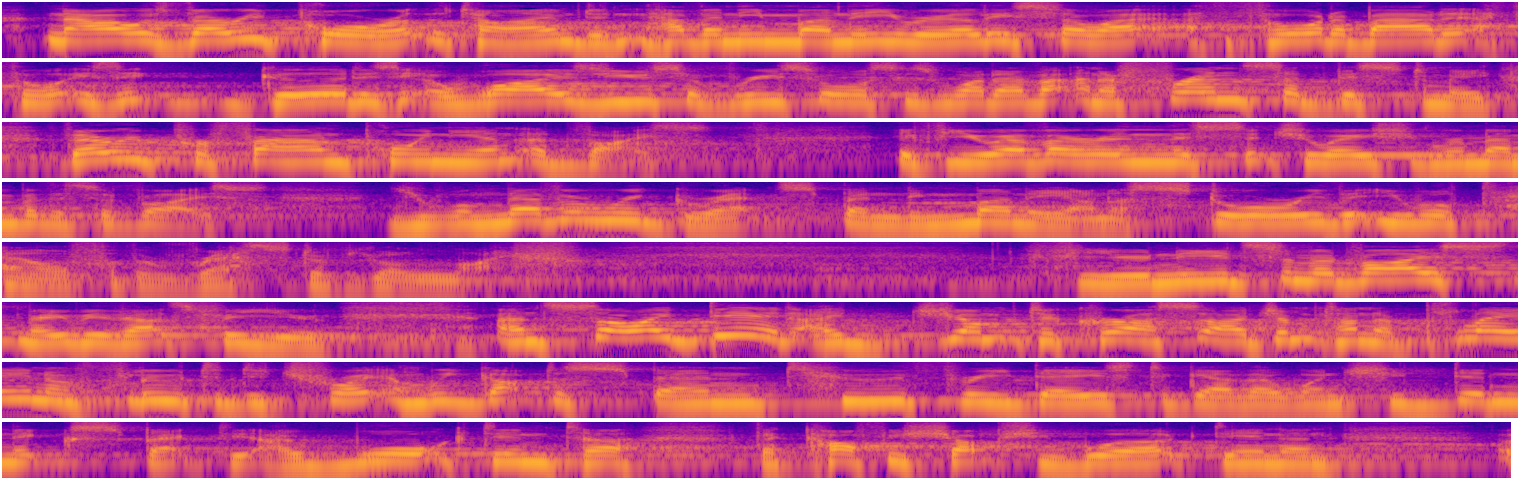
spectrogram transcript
Now, I was very poor at the time, didn't have any money really, so I, thought about it. I thought, is it good? Is it a wise use of resources, whatever? And a friend said this to me very profound, poignant advice. If you ever in this situation, remember this advice. You will never regret spending money on a story that you will tell for the rest of your life. If you need some advice, maybe that's for you. And so I did. I jumped across, I jumped on a plane and flew to Detroit, and we got to spend two, three days together when she didn't expect it. I walked into the coffee shop she worked in and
